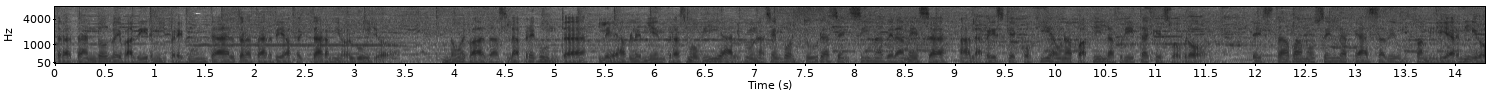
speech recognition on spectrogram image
tratando de evadir mi pregunta al tratar de afectar mi orgullo. No evadas la pregunta, le hablé mientras movía algunas envolturas encima de la mesa, a la vez que cogía una papila frita que sobró. Estábamos en la casa de un familiar mío,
